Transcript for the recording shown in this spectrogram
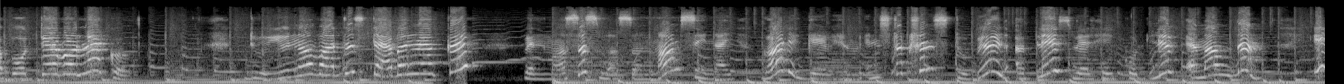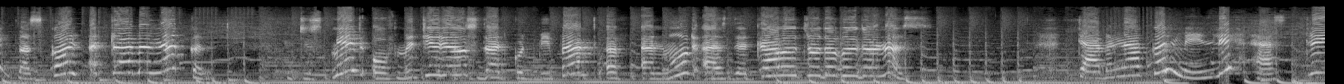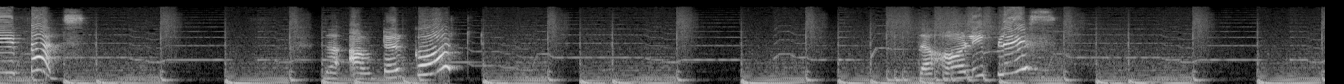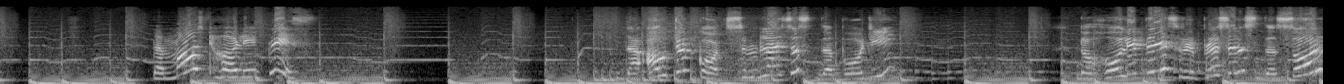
about tabernacle. Do you know what is tabernacle? When Moses was on Mount Sinai, God gave him instructions to build a place where he could live among them. It was called a tabernacle. It is made of materials that could be packed up and moved as they outer court, the holy place, the most holy place. The outer court symbolizes the body. The holy place represents the soul.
